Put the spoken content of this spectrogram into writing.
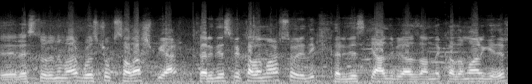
e, restoranı var. Burası çok salaş bir yer. Karides ve kalamar söyledik. Karides geldi birazdan da kalamar gelir.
